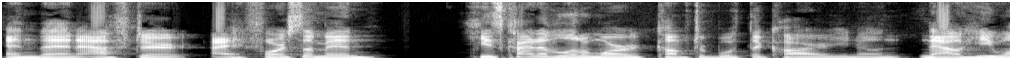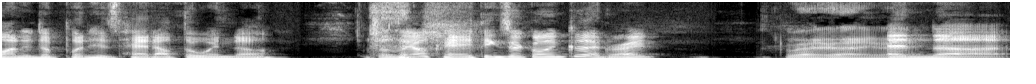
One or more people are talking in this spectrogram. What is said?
And then after I force him in, he's kind of a little more comfortable with the car. You know, now he wanted to put his head out the window. So I was like, okay, things are going good, right? right, right, right. And uh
